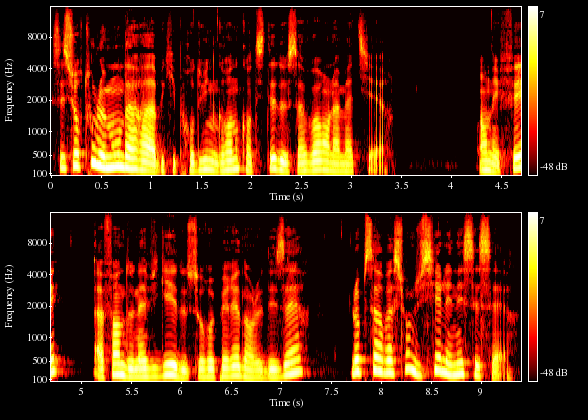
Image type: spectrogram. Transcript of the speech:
c'est surtout le monde arabe qui produit une grande quantité de savoir en la matière. En effet, afin de naviguer et de se repérer dans le désert, l'observation du ciel est nécessaire.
